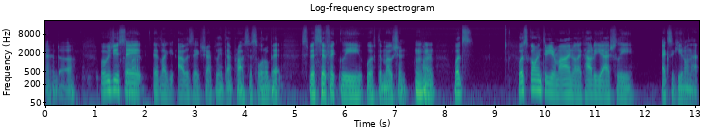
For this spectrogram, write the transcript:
And uh, what would you say if like I was to extrapolate that process a little bit, specifically with the motion Mhm. part? What's what's going through your mind or like how do you actually execute on that?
